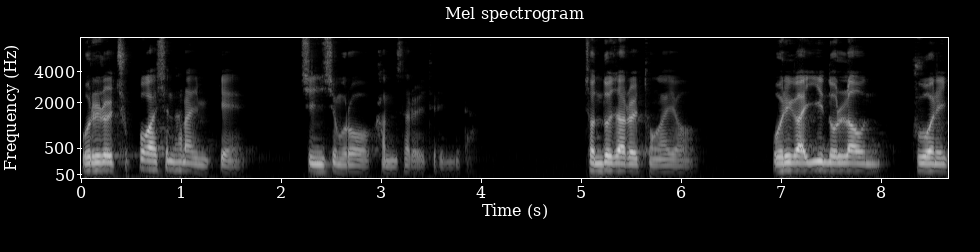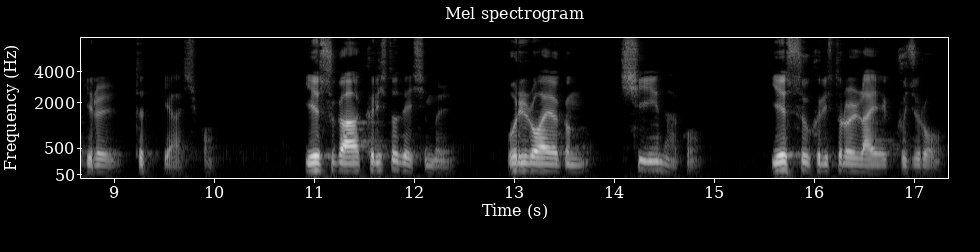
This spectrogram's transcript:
우리를 축복하신 하나님께 진심으로 감사를 드립니다. 전도자를 통하여 우리가 이 놀라운 구원의 길을 듣게 하시고 예수가 그리스도 되심을 우리로 하여금 시인하고 예수 그리스도를 나의 구주로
